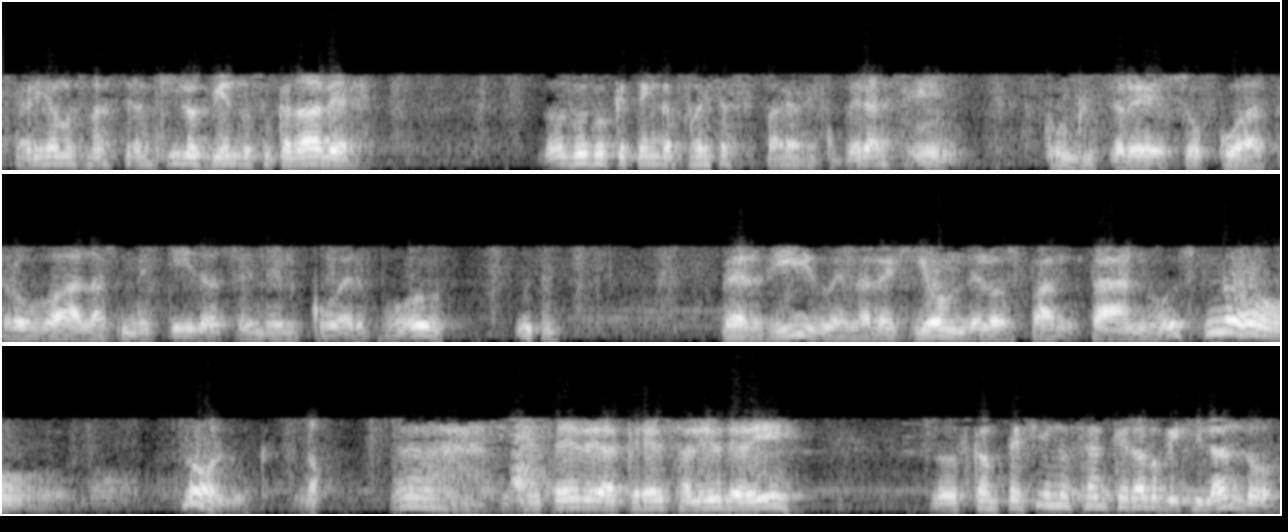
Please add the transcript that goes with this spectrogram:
estaríamos más tranquilos viendo su cadáver. No dudo que tenga fuerzas para recuperarse. Mm. Con tres o cuatro balas metidas en el cuerpo. Perdido en la región de los pantanos. No, no, no, Lucas, no. Ah, si se atreve a querer salir de ahí, los campesinos se han quedado vigilando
